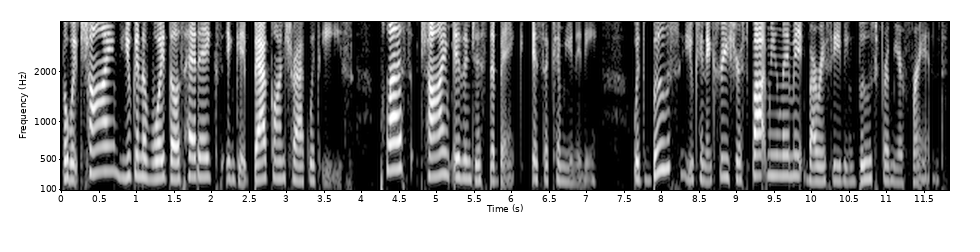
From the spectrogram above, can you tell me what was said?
But with Chime, you can avoid those headaches and get back on track with ease. Plus, Chime isn't just a bank, it's a community. With Boost, you can increase your spot me limit by receiving boosts from your friends.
